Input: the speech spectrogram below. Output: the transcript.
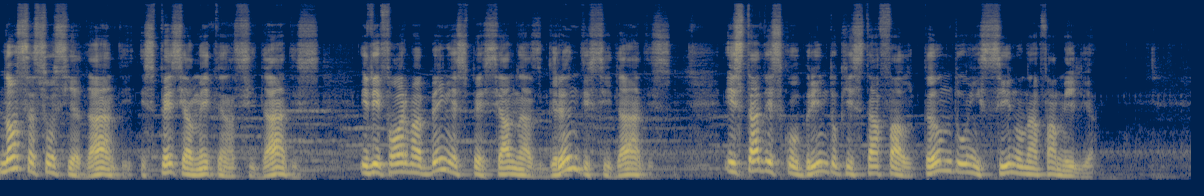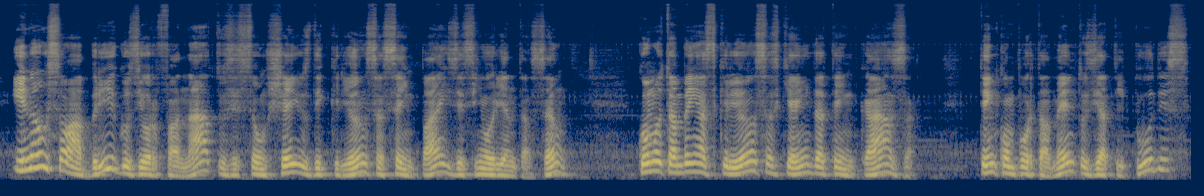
Nossa sociedade, especialmente nas cidades, e de forma bem especial nas grandes cidades, está descobrindo que está faltando o ensino na família. E não só abrigos e orfanatos estão cheios de crianças sem pais e sem orientação, como também as crianças que ainda têm casa, têm comportamentos e atitudes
